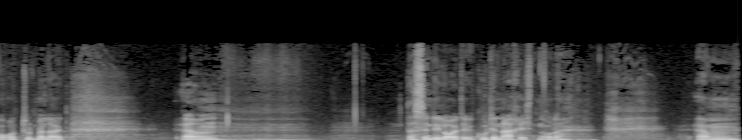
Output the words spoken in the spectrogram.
oh, tut mir leid. Ähm, das sind die Leute. Gute Nachrichten, oder? Ähm,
